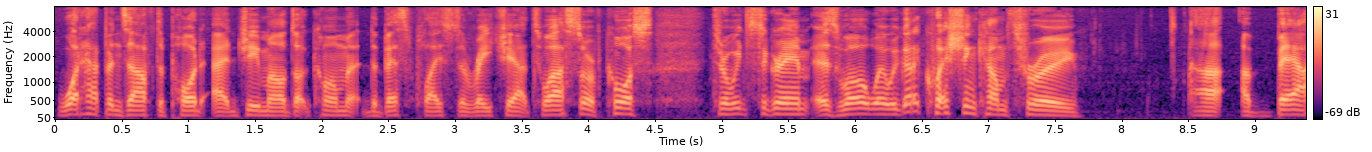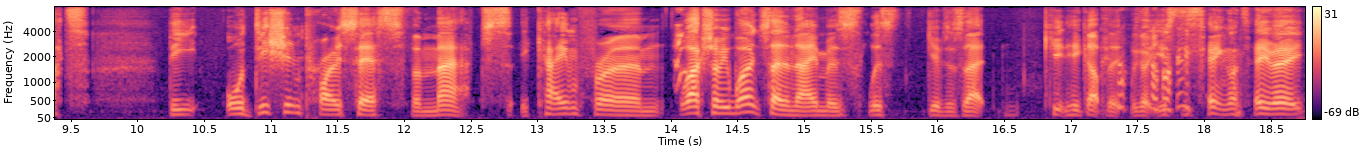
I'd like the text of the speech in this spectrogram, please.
What happens after pod at gmail.com, the best place to reach out to us, or of course through Instagram as well, where we got a question come through uh, about the audition process for MAFS. It came from, well, actually, we won't say the name as Liz gives us that cute hiccup that we got used to seeing on TV.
